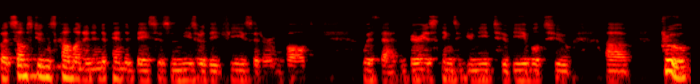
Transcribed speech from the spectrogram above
But some students come on an independent basis and these are the fees that are involved with that, various things that you need to be able to uh, prove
